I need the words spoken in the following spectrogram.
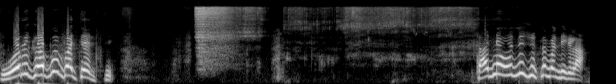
ஒரு கப்பு பச்சரிசி. தண்ணி ஊற்றி சுத்தம் பண்ணிக்கலாம்.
